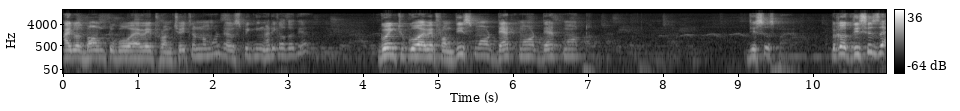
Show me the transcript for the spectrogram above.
I was bound to go away from Chaitanya mod, I was speaking Harikatha there. Going to go away from this mod, that mod, that mod. This is my... Because this is the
